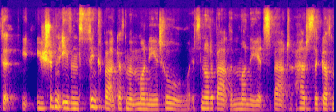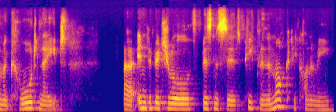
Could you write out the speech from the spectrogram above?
that you shouldn't even think about government money at all. It's not about the money, it's about how does the government coordinate uh, individuals, businesses, people in the market economy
